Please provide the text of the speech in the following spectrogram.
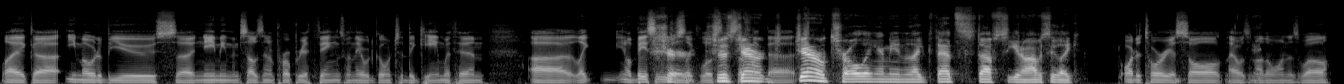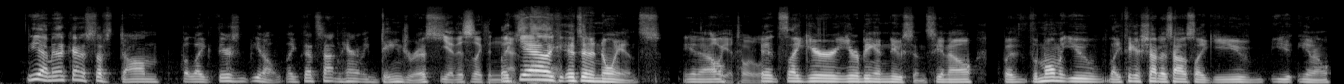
like uh, emote abuse, uh, naming themselves inappropriate things when they would go into the game with him. Uh, like you know, basically sure just like low just stakes general like general trolling i mean like that stuff's you know obviously like Auditory assault, that was another one as well. yeah i mean that kind of stuff's dumb but like there's you know like that's not inherently dangerous Yeah, this is like the like yeah level. like it's an annoyance you know? Oh yeah, totally. it's like you're you're being a nuisance you know? But the moment you like take a shot at his house like you've you you know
